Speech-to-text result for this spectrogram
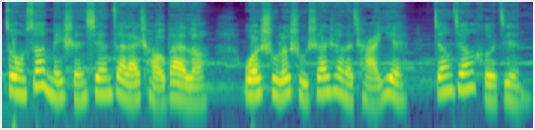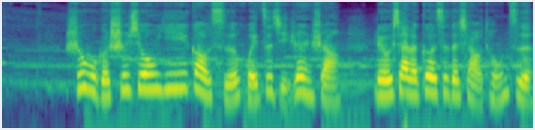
总算没神仙再来朝拜了。我数了数山上的茶叶，将将喝尽。十五个师兄一一告辞，回自己任上，留下了各自的小童子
